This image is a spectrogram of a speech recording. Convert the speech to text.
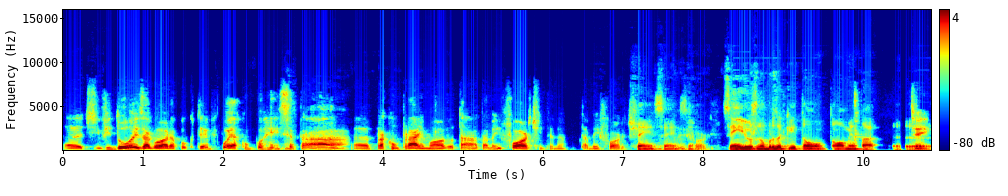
uh, vi dois agora há pouco tempo, pô, a concorrência tá uh, é, para comprar imóvel tá, tá bem forte, entendeu? Tá bem forte. Sim, sim, sim. Forte. Sim, e os números aqui estão a aumentar. Sim.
